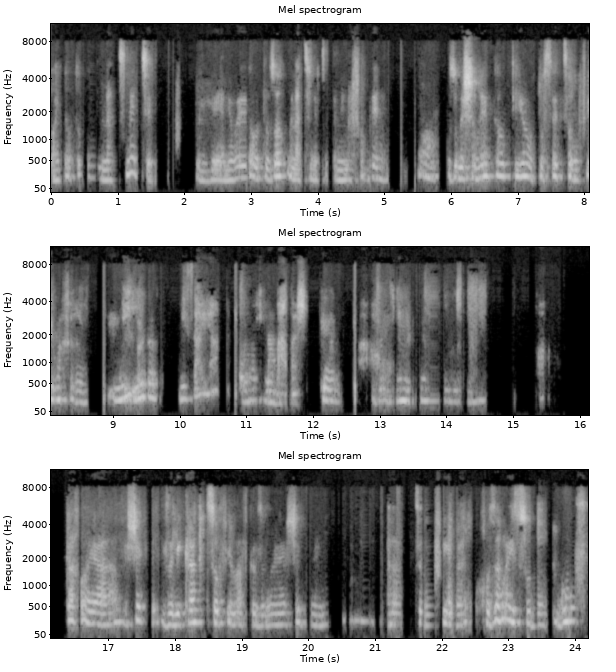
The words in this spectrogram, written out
רואה את הזאת? מנצנצת. ואני רואה את האות הזאת מנצנצת, אני מחבר. אז הוא משנה את האותיות, עושה צירופים אחרים. מי? לא יודעת. מי זה היה? כן. ככה הוא היה בשקט, זה לקראת סוף ימיו כזה, הוא היה שזה הצירופים, וחוזר ליסודות, גוף,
